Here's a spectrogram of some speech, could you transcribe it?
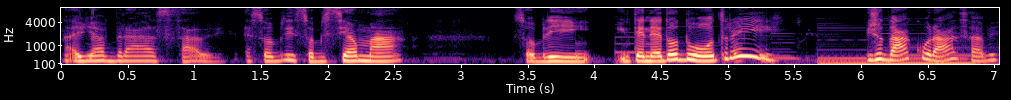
Aí me abraça, sabe? É sobre isso, sobre se amar. Sobre entender a dor do outro e ajudar a curar, sabe?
